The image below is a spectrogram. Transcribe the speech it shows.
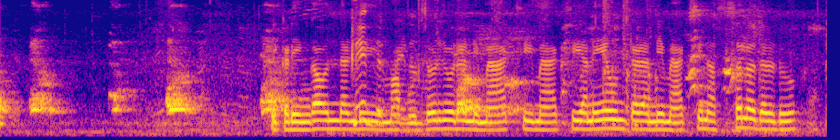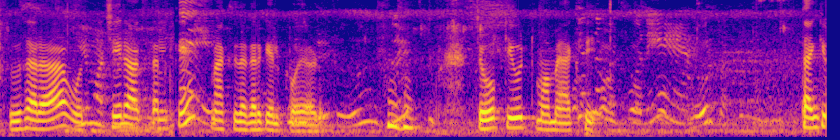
ఇక్కడ ఇంకా ఉందండి. మా బుద్ధుడు చూడండి మ్యాక్సీ మ్యాక్సీ అనే ఉంటాడండి. మ్యాక్సీని అస్సలు వదలడు చూసారా? వచ్చి రాకతలకే మ్యాక్సీ దగ్గరికి వెళ్ళిపోయాడు. సో క్యూట్ మా మ్యాక్సీ. Thank you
